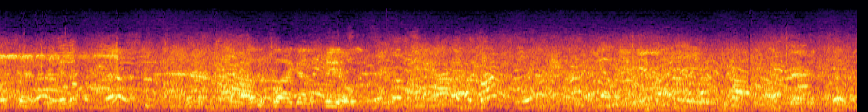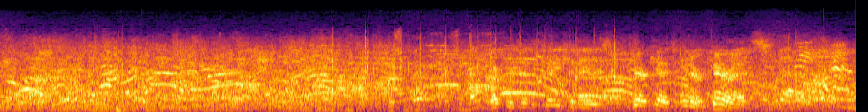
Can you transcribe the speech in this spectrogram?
What's that? They hit it? Another flag on the field. Is fair catch interference.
